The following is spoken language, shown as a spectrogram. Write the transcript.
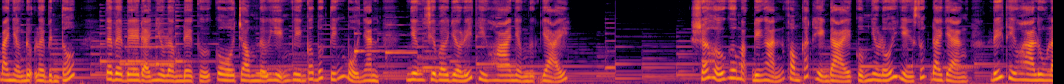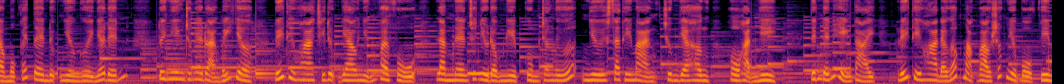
mà nhận được lời bình tốt. TVB đã nhiều lần đề cử cô trong nữ diễn viên có bước tiến bộ nhanh, nhưng chưa bao giờ Lý Thi Hoa nhận được giải. Sở hữu gương mặt điện ảnh, phong cách hiện đại cũng như lối diễn xuất đa dạng, Lý Thi Hoa luôn là một cái tên được nhiều người nhớ đến. Tuy nhiên, trong giai đoạn bấy giờ, Lý Thi Hoa chỉ được giao những vai phụ, làm nền cho nhiều đồng nghiệp cùng trang lứa như Sa Thi Mạn, Trung Gia Hân, Hồ Hạnh Nhi. Tính đến hiện tại, Lý Thi Hoa đã góp mặt vào rất nhiều bộ phim,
